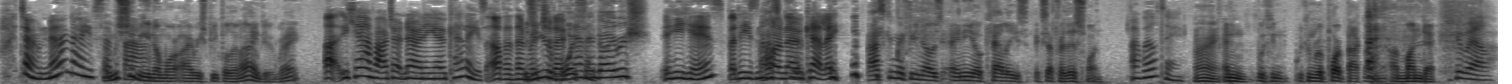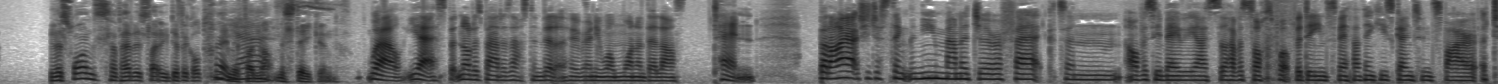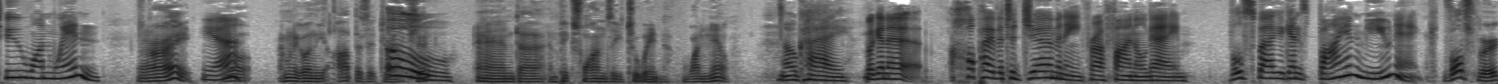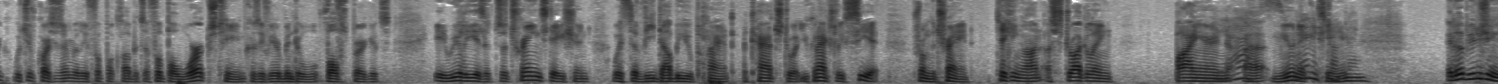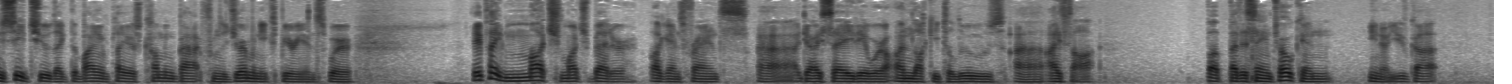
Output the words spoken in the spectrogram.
I don't know now you've said I'm that. assuming you know more Irish people than I do, right? Uh, yeah, but I don't know any O'Kellys other than Is Richard your boyfriend O'Kelly. Irish? He is, but he's not Ask an him. O'Kelly. Ask him if he knows any O'Kellys except for this one. I will do. All right, and we can we can report back on, on Monday. Who will? And the Swans have had a slightly difficult time, if I'm not mistaken. Well, yes, but not as bad as Aston Villa, who've only won one of their last ten. But I actually just think the new manager effect, and obviously maybe I still have a soft spot for Dean Smith. I think he's going to inspire a two-one win. All right. Yeah. Well, I'm going to go in the opposite direction Ooh. and uh, and pick Swansea to win one 0 Okay, we're going to hop over to Germany for our final game. Wolfsburg against Bayern Munich. Wolfsburg, which of course isn't really a football club, it's a football works team. Because if you've ever been to Wolfsburg, it's it really is. It's a train station with the VW plant attached to it. You can actually see it from the train. Taking on a struggling Bayern Yes, uh, Munich really team. struggling. It'll be interesting to see too, like the Bayern players coming back from the Germany experience, where they played much, much better against France. Uh, dare I say they were unlucky to lose? Uh, I thought, but by the same token, you know, you've got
